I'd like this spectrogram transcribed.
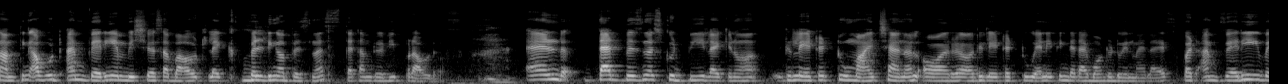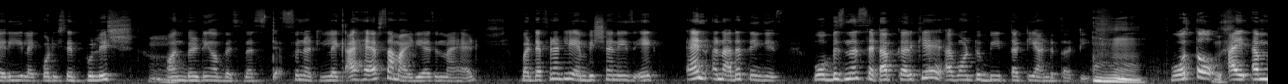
something i would i'm very ambitious about like building a business that i'm really proud of and that business could be like you know related to my channel or uh, related to anything that I want to do in my life but I'm very very like what you say bullish on building a business definitely like I have some ideas in my head but definitely ambition is एक and another thing is वो business setup करके I want to be 30 under 30 Hmm. वो तो आई एम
